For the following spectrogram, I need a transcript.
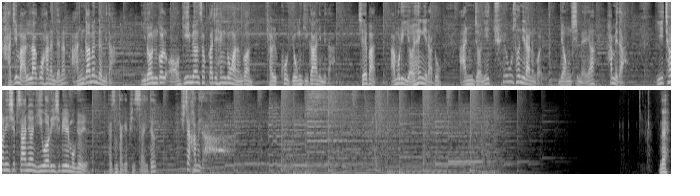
가지 말라고 하는 데는 안 가면 됩니다. 이런 걸 어기면서까지 행동하는 건 결코 용기가 아닙니다. 제발 아무리 여행이라도 안전이 최우선이라는 걸 명심해야 합니다. 2024년 2월 22일 목요일 배순탁의 B side 시작합니다. 네,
